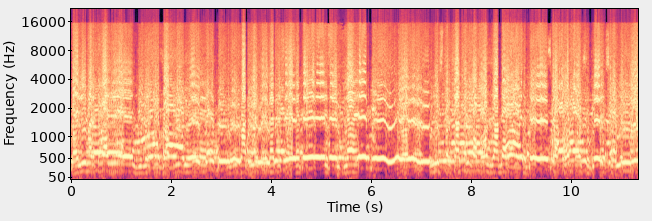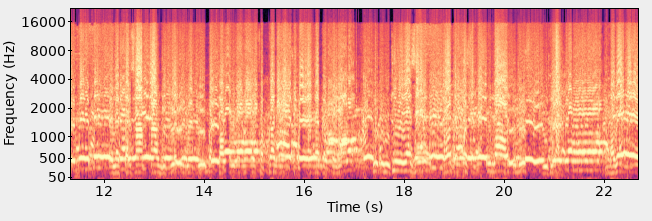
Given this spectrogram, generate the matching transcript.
पहली मरतबा ये जुलूस फातमी जो है फातमा जहरा की शहादत सिलसिला है। और पुलिस प्रशासन का बहुत ज़्यादा इसका बहुत बहुत शुक्रिया। कलेक्टर साहब का जितने भी गोत्री प्रशासन का सबका जो है शुक्रिया अदा करते हैं उनकी वजह से बहुत हमको सपोर्ट मिला और जुलूस निकला। बगैर और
